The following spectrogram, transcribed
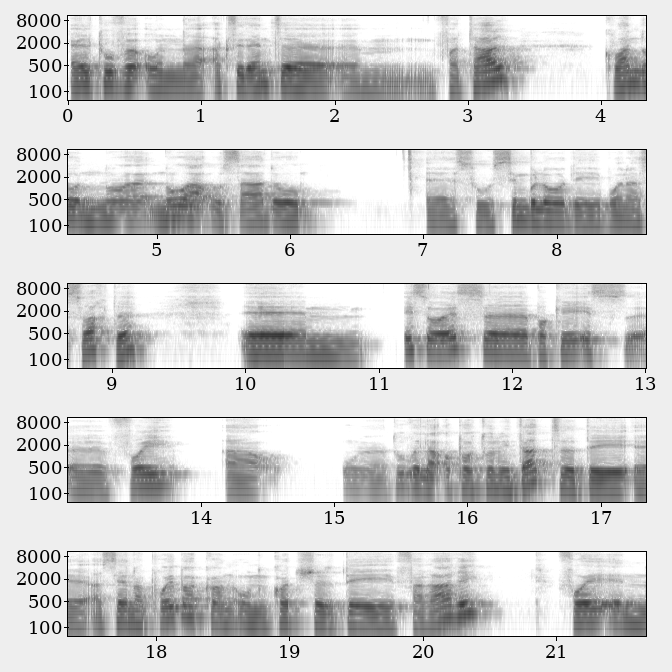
él tuvo un accidente em, fatal cuando no, no ha usado eh, su símbolo de buena suerte. Em, eso es eh, porque es, eh, fue tuve la oportunidad de hacer una prueba con un coche de Ferrari. Fue en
